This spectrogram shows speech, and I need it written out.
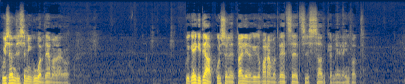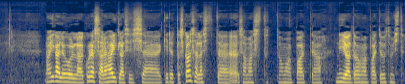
kui see on, siis see on mingi uuem teema nagu. kui keegi teab, kus on need Tallinna kõige paremad WC-d, siis saatke meile infot. no igal juhul äh, Kuressaare haigla siis äh, kirjutas ka sellest äh, samast homöopaatia, nii-öelda homöopaatia juhtumist,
